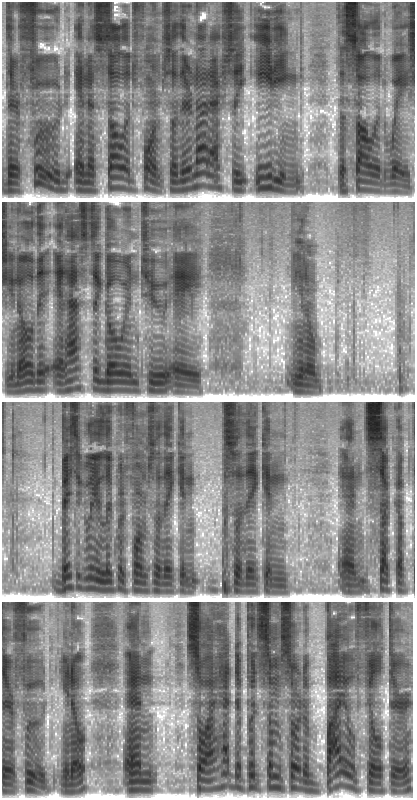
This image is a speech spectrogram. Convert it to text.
their food in a solid form. So they're not actually eating the solid waste. You know, it has to go into a, you know, basically liquid form so they can so they can and suck up their food. You know, and so I had to put some sort of biofilter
